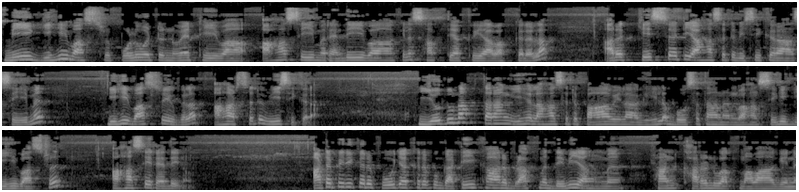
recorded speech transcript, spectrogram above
මේ ගිහි වස්ත්‍ර පොළොවට නොවැටේවා අහසේම රැඳේවා කියලා සත්‍යක්‍රියාවක් කරලා අර කෙස් වැටි අහසට විසි කරාසේම ගිහි වස්ත්‍ර යුගලත් අහසට වීසි කරා. යොදුනක් තරම් ඉහළ අහසට පාවෙලා ගිහිලා බෝසතාණන් වහන්සේගේ ගිහි වස්ත්‍ර අහසේ රැඳෙනවා. අටපිරිකර පූජා කරපු ගටීකාර බ්‍රහ්ම දෙවියන්ම රන් කරඬුවක් මවාගෙන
